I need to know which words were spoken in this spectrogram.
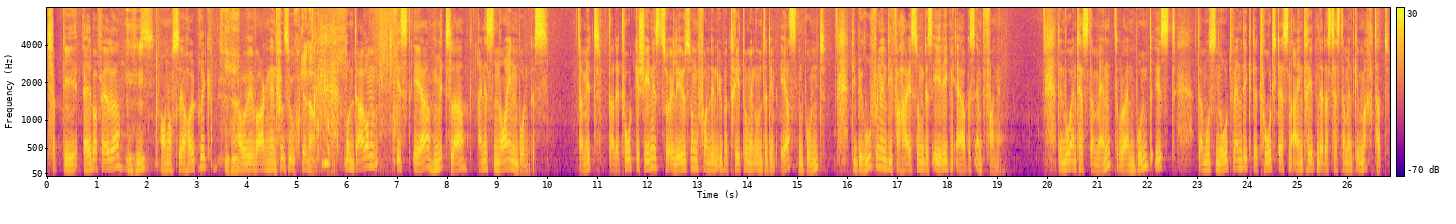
Ich habe die Elberfelder, mhm. auch noch sehr holprig, ja. aber wir wagen den Versuch. Genau. Und darum ist er Mittler eines neuen Bundes damit, da der Tod geschehen ist zur Erlösung von den Übertretungen unter dem ersten Bund, die Berufenen die Verheißung des ewigen Erbes empfangen. Denn wo ein Testament oder ein Bund ist, da muss notwendig der Tod dessen eintreten, der das Testament gemacht hat.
